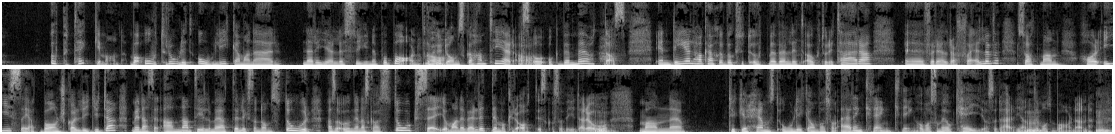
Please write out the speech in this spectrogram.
upptäcker man vad otroligt olika man är när det gäller synen på barn och Ja. hur de ska hanteras och, och bemötas. En del har kanske vuxit upp med väldigt auktoritära eh, föräldrar själv så att man har i sig att barn ska lyda medan en annan tillmäter liksom de stor, alltså ungarna ska ha stort sig och man är väldigt demokratisk och så vidare. Och man eh, tycker hemskt olika om vad som är en kränkning och vad som är okej och sådär gentemot barnen. Har-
